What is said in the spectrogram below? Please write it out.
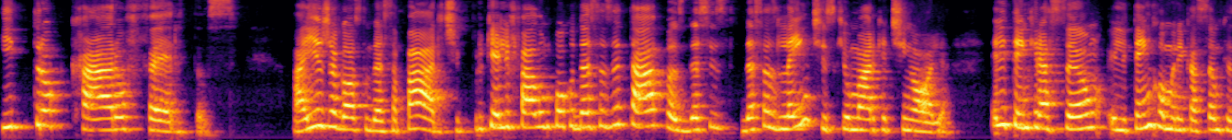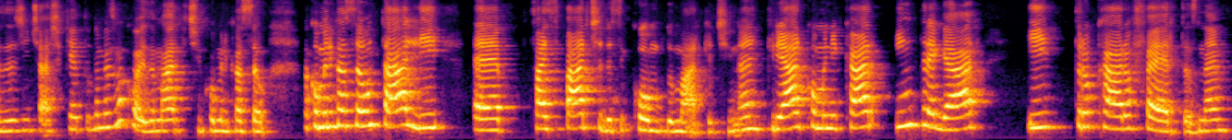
e trocar ofertas. Aí eu já gosto dessa parte, porque ele fala um pouco dessas etapas, desses, dessas lentes que o marketing olha. Ele tem criação, ele tem comunicação, porque às vezes a gente acha que é tudo a mesma coisa, marketing, comunicação. A comunicação está ali é, faz parte desse combo do marketing, né? Criar, comunicar, entregar e trocar ofertas, né?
